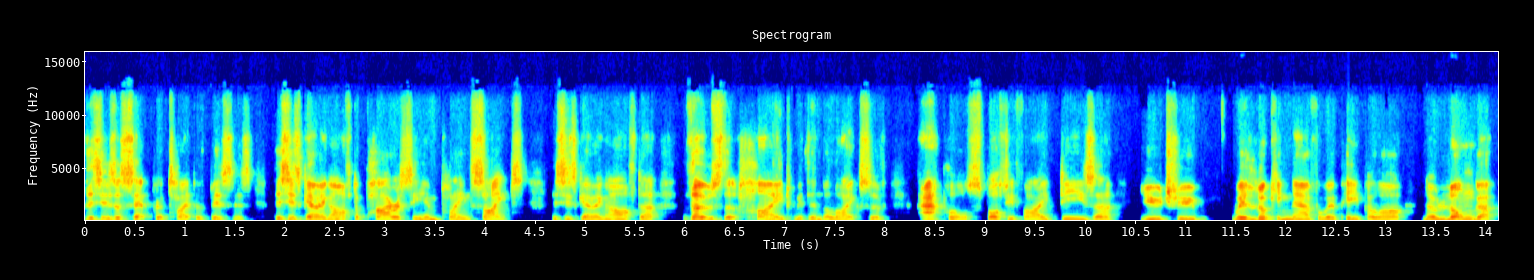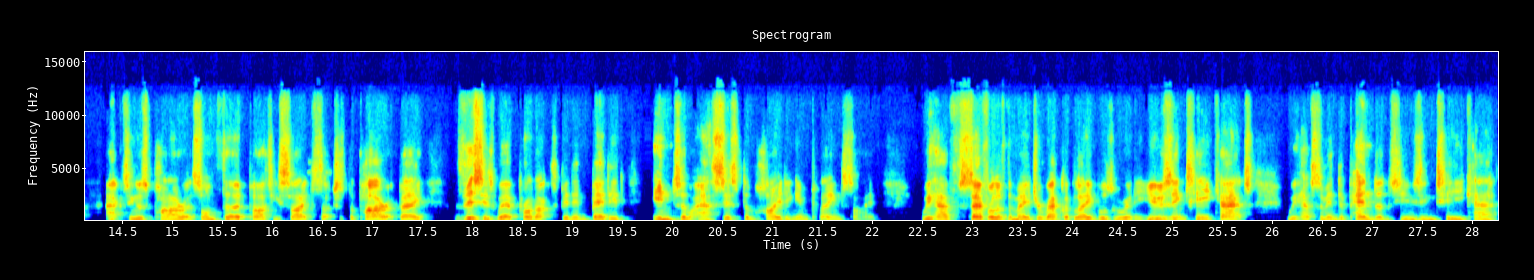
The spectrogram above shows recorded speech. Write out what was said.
this is a separate type of business. This is going after piracy in plain sight. This is going after those that hide within the likes of Apple, Spotify, Deezer, YouTube. We're looking now for where people are no longer acting as pirates on third party sites such as the Pirate Bay. This is where products been embedded into our system, hiding in plain sight. We have several of the major record labels already using TCAT. We have some independents using TCAT.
